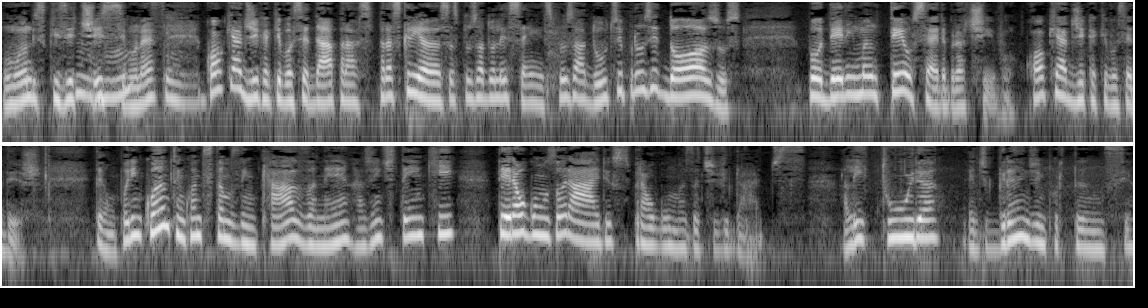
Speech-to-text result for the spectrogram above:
Um ano esquisitíssimo, Uhum, né? sim. Qual que é a dica que você dá para as crianças, para os adolescentes, para os adultos e para os idosos poderem manter o cérebro ativo? Qual que é a dica que você deixa? Então, por enquanto, enquanto estamos em casa, né, a gente tem que ter alguns horários para algumas atividades. A leitura é de grande importância,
